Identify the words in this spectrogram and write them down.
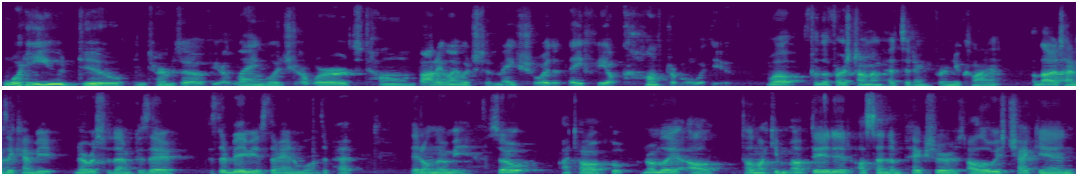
What do you do in terms of your language, your words, tone, body language to make sure that they feel comfortable with you? Well, for the first time I'm pet sitting for a new client, a lot of times they can be nervous for them because they it's their baby, it's their animal, it's their pet. They don't know me. So I talk, but normally I'll tell them I'll keep them updated. I'll send them pictures. I'll always check in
